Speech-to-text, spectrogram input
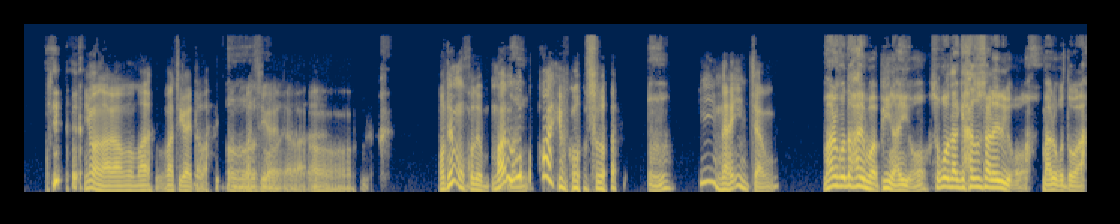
今のは、ま、間違えたわ。うん間違えたわ。あ、でもこれ、丸ごとハイボーズはうん？いいないんちゃう丸ごとハイボーは P ないよ。そこだけ外されるよ。丸ごとは。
